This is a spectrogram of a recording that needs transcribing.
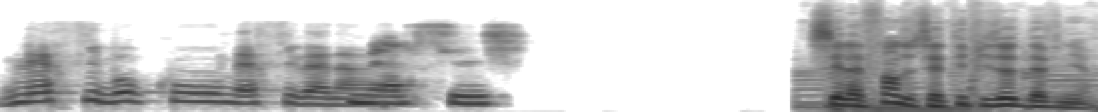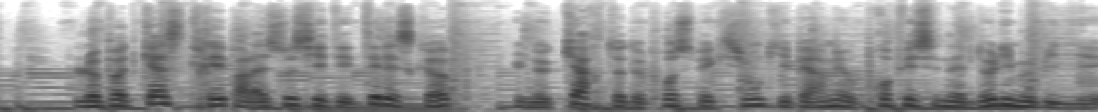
Merci beaucoup. Merci, Vanna. Merci. C'est la fin de cet épisode d'Avenir, le podcast créé par la société Télescope, une carte de prospection qui permet aux professionnels de l'immobilier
